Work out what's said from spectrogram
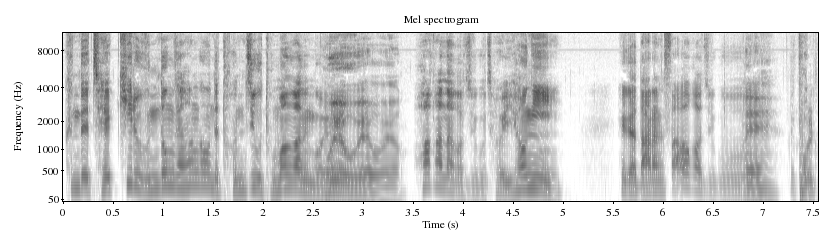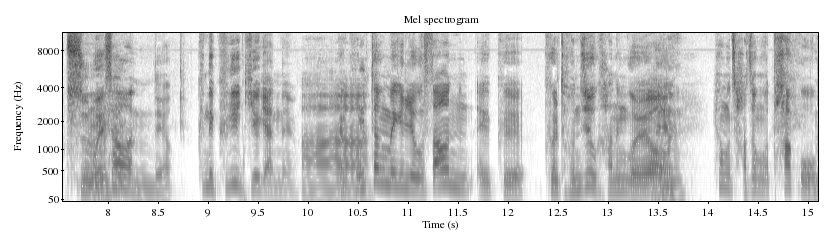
근데 제 키를 운동장 한가운데 던지고 도망가는 거예요. 왜요, 왜요, 왜요? 화가 나가지고 저희 형이 그러니까 나랑 싸워가지고 네. 골- 복수를 왜 사왔는데요? 근데 그게 기억이 안 나요. 아. 그냥 골탕 먹이려고 싸운 에, 그 그걸 던지고 가는 거예요. 네. 네. 형 자전거 타고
